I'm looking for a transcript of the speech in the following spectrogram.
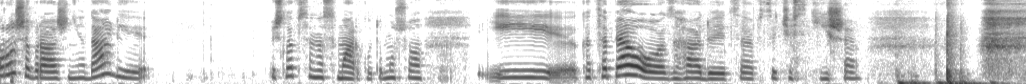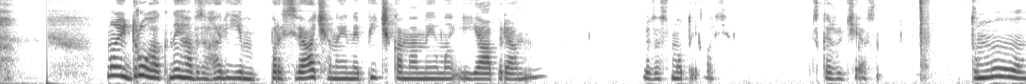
хороше враження. Далі пішло все на смарку, тому що і Кацапяо згадується все частіше. Ну і друга книга взагалі їм присвячена і напічкана ними, і я прям засмутилась, скажу чесно. Тому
